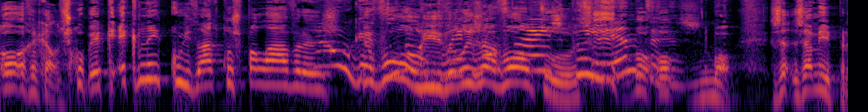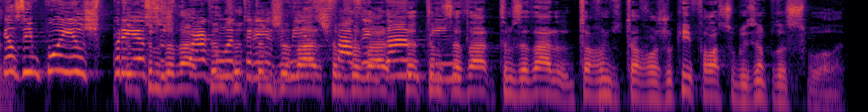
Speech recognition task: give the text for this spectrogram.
oh, Raquel, desculpa, é que, é que, nem cuidado com as palavras. Não, eu vou ao Lidl e já volto. Sim, bom, bom, já, já me perdi. Eles impõem os preços, a dar, pagam a dar, estamos a dar, estamos a dar, estamos a dar, estava, estava o Joaquim a falar sobre o exemplo da cebola.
